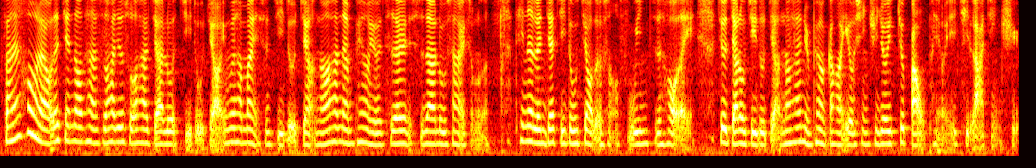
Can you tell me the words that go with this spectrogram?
反正后来我在见到他的时候，他就说他加入了基督教，因为他妈也是基督教。然后他男朋友有一次在师大路上还什么的，听了人家基督教的什么福音之后嘞，就加入基督教。然后他女朋友刚好也有兴趣，就就把我朋友一起拉进去。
